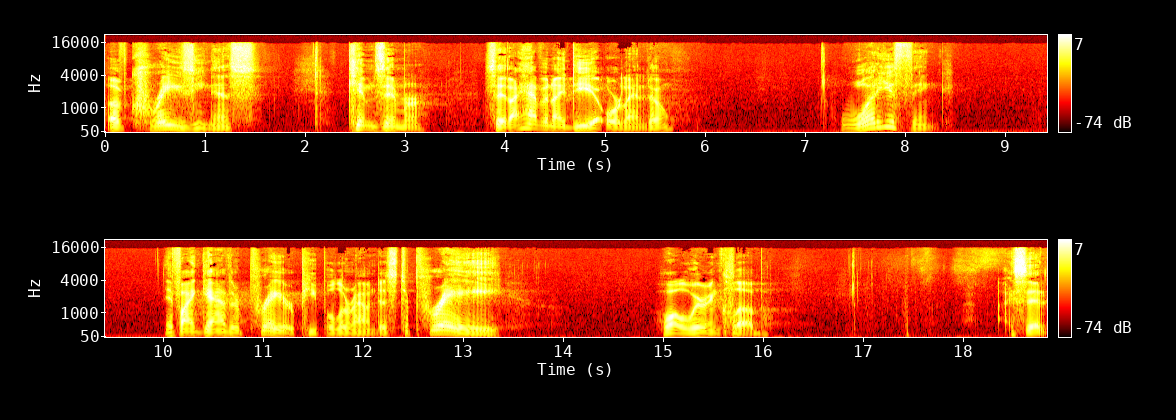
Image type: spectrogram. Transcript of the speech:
of craziness, Kim Zimmer said, I have an idea, Orlando. What do you think if I gather prayer people around us to pray while we're in club? I said,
